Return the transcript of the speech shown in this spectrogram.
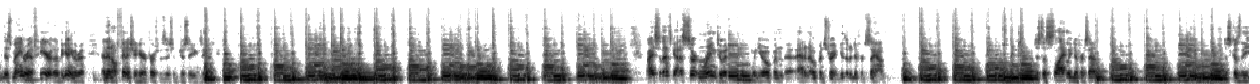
this main riff here at the beginning of the riff, and then I'll finish it here in first position just so you can see that. Right, so that's got a certain ring to it when you open uh, add an open string. Gives it a different sound. Just a slightly different sound. Just because the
